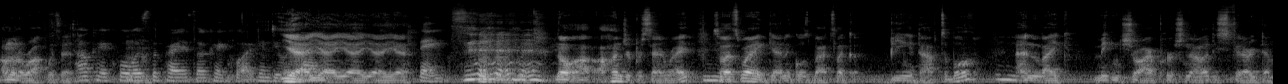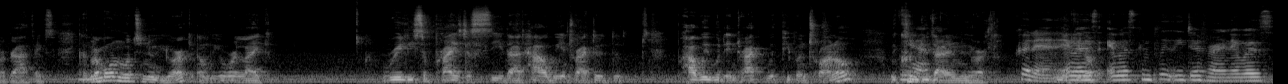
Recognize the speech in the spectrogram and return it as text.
I'm gonna rock with it. Okay, cool. What's the price? Okay, cool. I can do with Yeah, that. yeah, yeah, yeah, yeah. Yeah. Thanks. No, a a hundred percent, right? Mm-hmm. So that's why again it goes back to like being adaptable Mm-hmm. and like making sure our personalities fit our demographics. Because remember when we went to New York and we were like really surprised to see that how we interacted with how we would interact with people in Toronto. We couldn't Yeah. do that in New York. Couldn't. Yeah, It was know? it was completely different. It was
